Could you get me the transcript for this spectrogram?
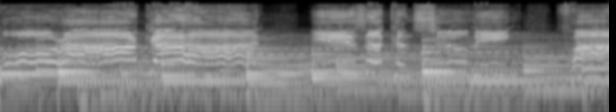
For our God is a consuming fire.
